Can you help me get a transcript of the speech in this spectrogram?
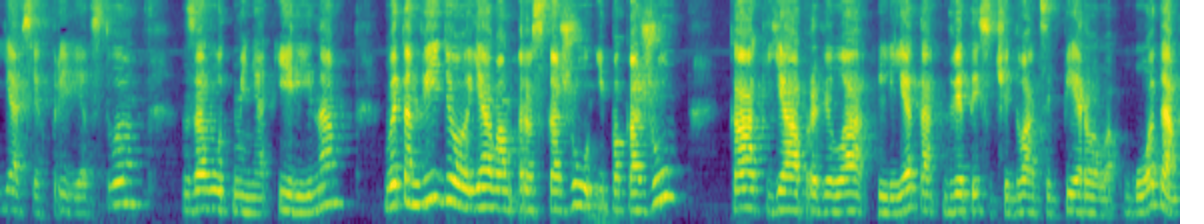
Я всех приветствую. Зовут меня Ирина. В этом видео я вам расскажу и покажу, как я провела лето 2021 года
